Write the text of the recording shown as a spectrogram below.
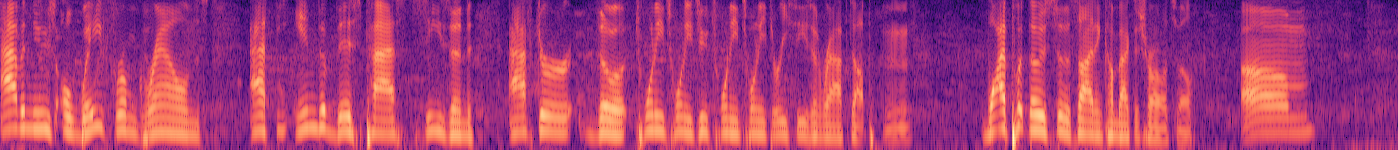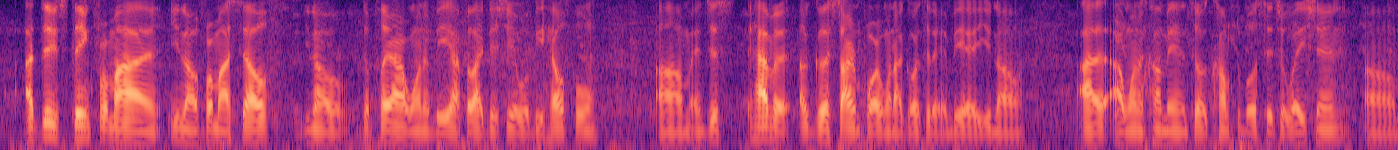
avenues away from grounds at the end of this past season after the 2022 2023 season wrapped up. Mm-hmm. Why put those to the side and come back to Charlottesville? Um, I just think for my, you know, for myself, you know, the player I want to be, I feel like this year will be helpful. Um, and just have a, a good starting point when I go to the NBA. You know, I, I want to come into a comfortable situation. Um,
